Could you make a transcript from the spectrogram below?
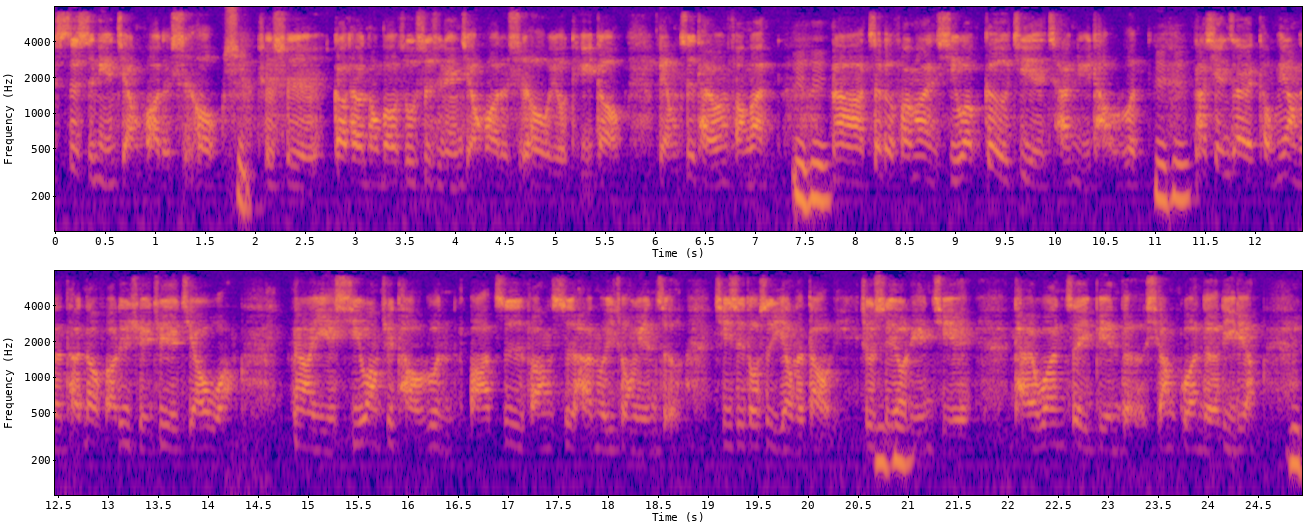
四十年讲话的时候，是就是《高台湾同胞书》四十年讲话的时候，有提到两制台湾方案。嗯哼，那这个方案希望各界参与讨论。嗯哼，那现在同样的谈到法律学界交往，那也希望去讨论法治方式捍卫一中原则，其实都是一样的道理，就是要连接台湾这边的相关的力量。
